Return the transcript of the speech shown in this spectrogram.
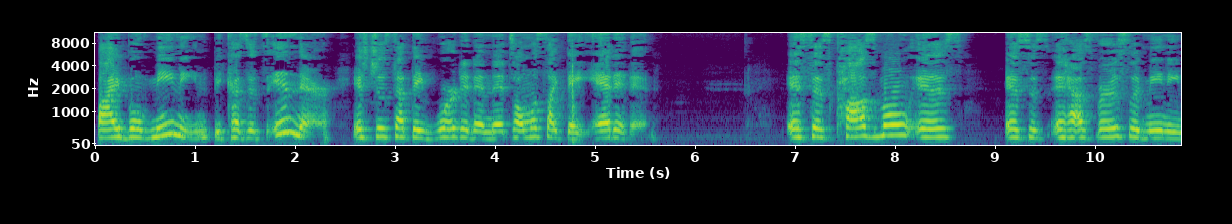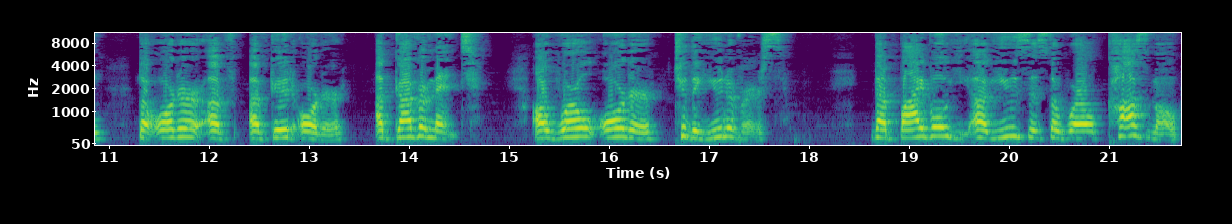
Bible meaning because it's in there. It's just that they worded it and it's almost like they edited. It says cosmo is it's, it has variously meaning the order of, of good order, a government, a world order to the universe. The Bible uh, uses the word cosmo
